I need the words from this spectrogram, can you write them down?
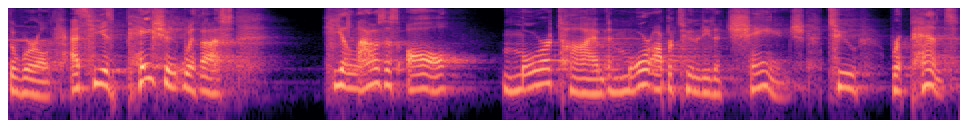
the world, as he is patient with us, he allows us all more time and more opportunity to change, to repent,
